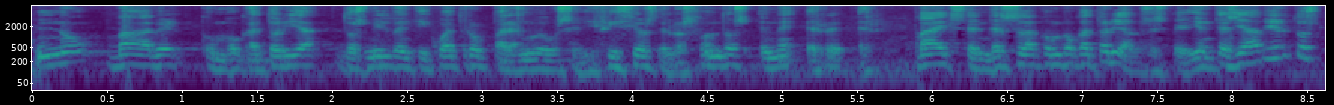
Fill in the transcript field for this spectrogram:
No va a haber convocatoria 2024 para nuevos edificios de los fondos MRR. Va a extenderse la convocatoria a los expedientes ya abiertos,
